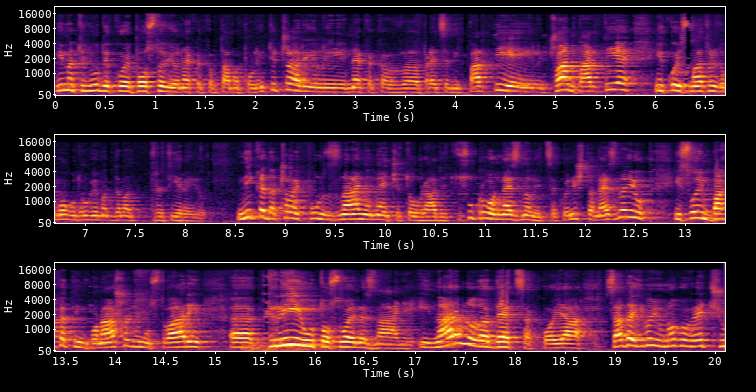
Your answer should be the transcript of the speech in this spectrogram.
imate ljude koje je postavio nekakav tamo političar ili nekakav predsednik partije ili član partije i koji smatraju da mogu drugima da tretiraju. Nikada čovek pun znanja neće to uraditi. To su upravo neznalice koje ništa ne znaju i svojim bahatim ponašanjem u stvari e, kriju to svoje neznanje. I naravno da deca koja sada imaju mnogo veću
